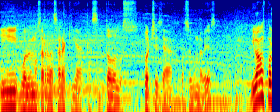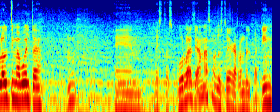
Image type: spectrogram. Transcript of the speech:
Y volvemos a rebasar aquí a casi todos los coches ya por segunda vez. Y vamos por la última vuelta. En estas curvas. Ya más o menos lo estoy agarrando el patín.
